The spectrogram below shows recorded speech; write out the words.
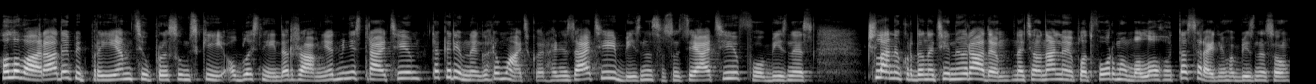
голова ради підприємців при Сумській обласній державній адміністрації та керівник громадської організації Бізнес Асоціації «Фобізнес», члени координаційної ради Національної платформи малого та середнього бізнесу.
